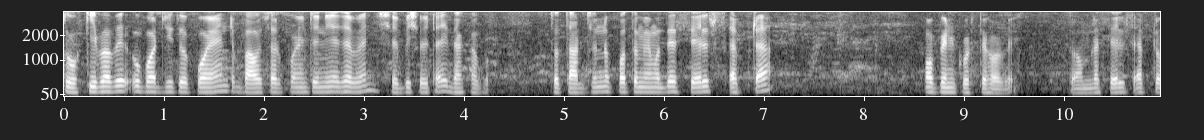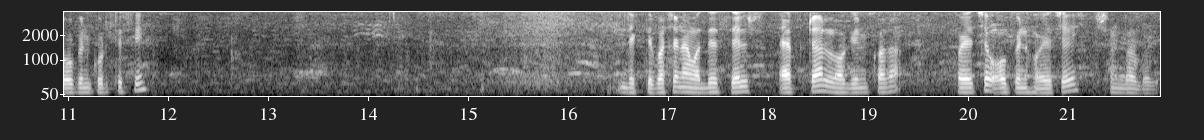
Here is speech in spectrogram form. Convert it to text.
তো কীভাবে উপার্জিত পয়েন্ট বাউচার পয়েন্টে নিয়ে যাবেন, সে বিষয়টাই দেখাবো। তো তার জন্য প্রথমে আমাদের সেলফ অ্যাপটা ওপেন করতে হবে। তো আমরা সেলফ অ্যাপটা ওপেন করতেছি। দেখতে পাচ্ছেন, আমাদের সেলফ অ্যাপটা লগ করা হয়েছে, ওপেন হয়েছে সুন্দরভাবে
